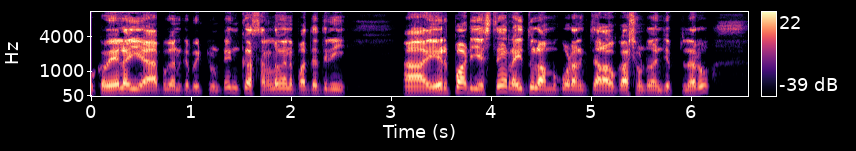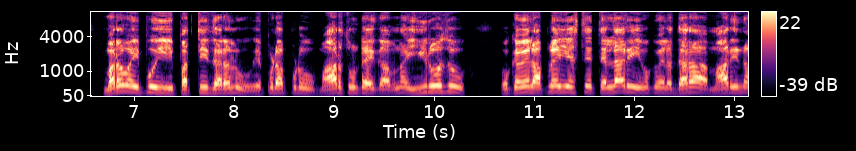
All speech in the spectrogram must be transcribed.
ఒకవేళ ఈ యాప్ కనుక పెట్టుంటే ఇంకా సరళమైన పద్ధతిని ఏర్పాటు చేస్తే రైతులు అమ్ముకోవడానికి చాలా అవకాశం ఉంటుందని చెప్తున్నారు. మరోవైపు ఈ పత్తి ధరలు ఎప్పుడప్పుడు మారుతుంటాయి కావున ఈరోజు ఒకవేళ అప్లై చేస్తే తెల్లారి ఒకవేళ ధర మారిన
